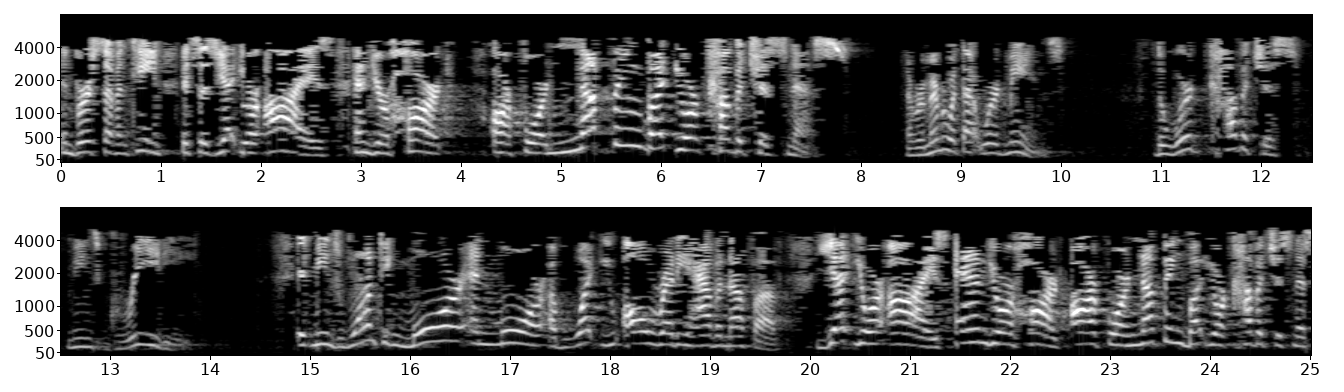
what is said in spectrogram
In verse 17, it says, Yet your eyes and your heart are for nothing but your covetousness. Now remember what that word means. The word covetous means greedy. It means wanting more and more of what you already have enough of. Yet your eyes and your heart are for nothing but your covetousness.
